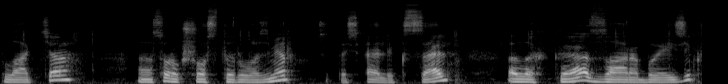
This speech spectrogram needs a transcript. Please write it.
Плаття. Е, 46 розмір. Це десь LXL. Легке. Zara Basic.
